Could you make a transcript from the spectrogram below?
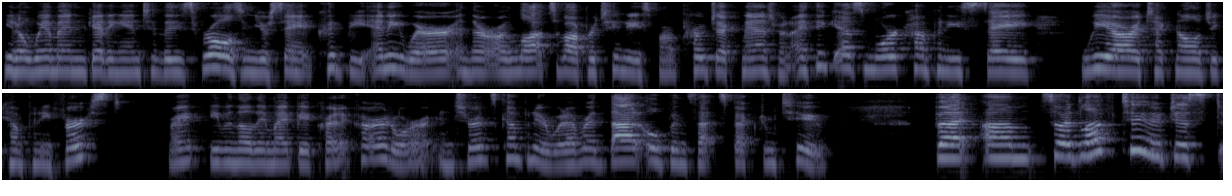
you know, women getting into these roles, and you're saying it could be anywhere, and there are lots of opportunities for project management. I think as more companies say we are a technology company first, right? Even though they might be a credit card or insurance company or whatever, that opens that spectrum too. But um, so I'd love to just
